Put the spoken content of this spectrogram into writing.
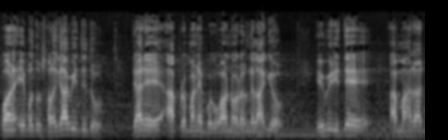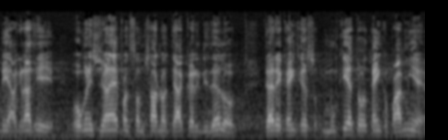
પણ એ બધું સળગાવી દીધું. ત્યારે આ પ્રમાણે ભગવાનનો રંગ લાગ્યો. એવી રીતે આ મહારાજની આજ્ઞાથી ઓગણીસ જણાએ પણ સંસારનો ત્યાગ કરી દીધેલો. ત્યારે કંઈક મૂકીએ તો કંઈક પામીએ.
